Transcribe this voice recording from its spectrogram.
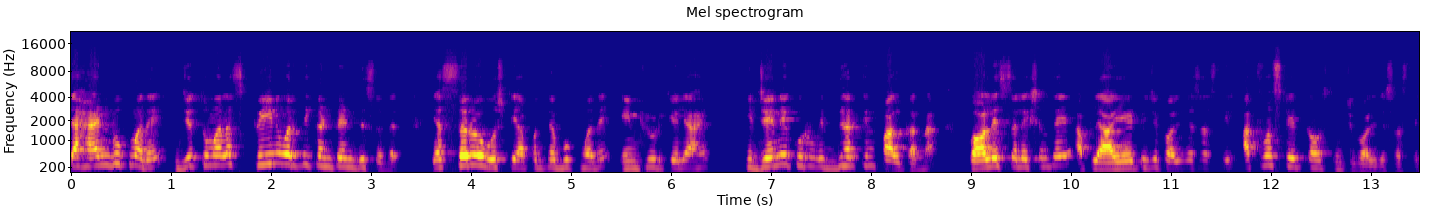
त्या हँडबुकमध्ये जे तुम्हाला स्क्रीनवरती कंटेंट दिसत आहेत या सर्व गोष्टी आपण त्या बुकमध्ये इन्क्लूड केल्या आहेत की जेणेकरून विद्यार्थी पालकांना कॉलेज सिलेक्शन ते आपले आय आय टीचे कॉलेजेस असतील अथवा स्टेट काउन्सिलिंगचे कॉलेजेस असतील.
